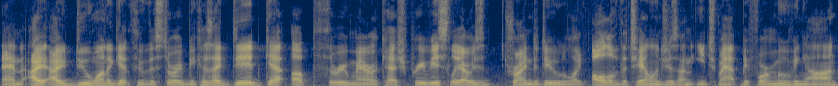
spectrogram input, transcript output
And I, I do want to get through the story because I did get up through Marrakesh. Previously, I was trying to do like all of the challenges on each map before moving on.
